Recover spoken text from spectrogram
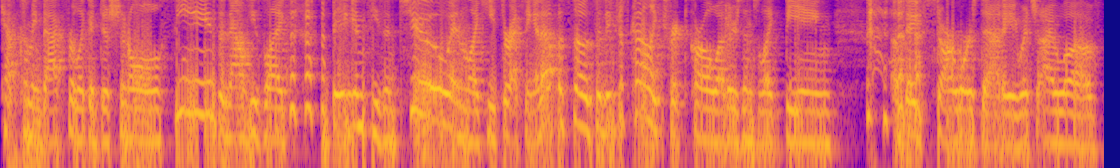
kept coming back for like additional scenes. And now he's like big in season two and like he's directing an episode. So they've just kind of like tricked carl weathers into like being a big star wars daddy which i love.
